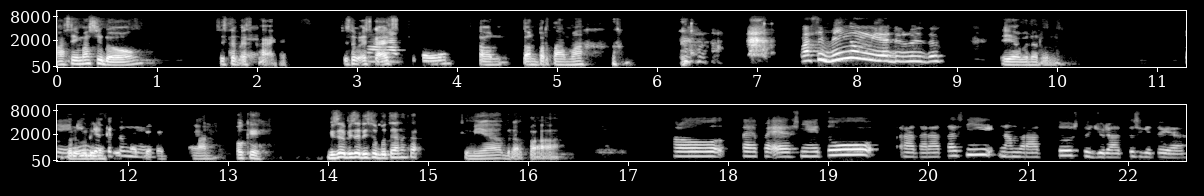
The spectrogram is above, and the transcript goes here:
Masih masih dong. Sistem okay. SKS. Sistem SKS kita tahun tahun pertama. masih bingung ya dulu itu. Iya benar benar. ini udah ketemu. Oke, bisa bisa disebutkan kak kimia berapa? Kalau TPS-nya itu rata-rata sih 600 700 gitu ya.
